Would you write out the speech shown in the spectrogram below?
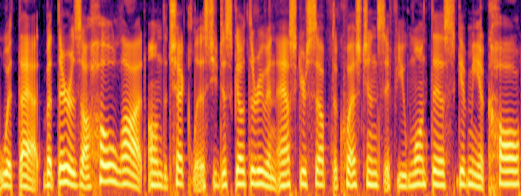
with that. But there is a whole lot on the checklist. You just go through and ask yourself the questions. If you want this, give me a call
